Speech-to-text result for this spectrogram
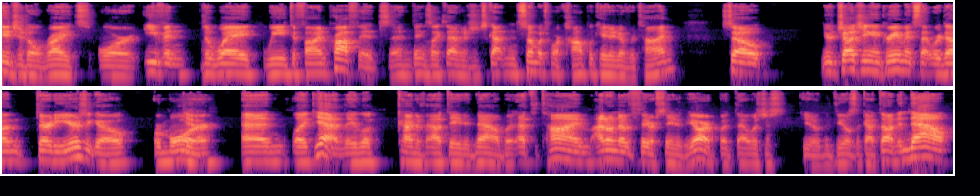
digital rights or even the way we define profits and things like that. It's just gotten so much more complicated over time. So you're judging agreements that were done 30 years ago or more, and like, yeah, they look kind of outdated now. But at the time, I don't know if they were state of the art, but that was just you know the deals that got done. And now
